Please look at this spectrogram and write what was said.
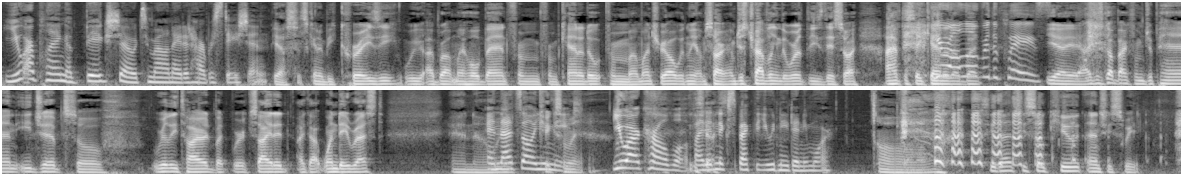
you. are playing a big show tomorrow night at Harbor Station. Yes, it's going to be crazy. We I brought my whole band from from Canada, from uh, Montreal with me. I'm sorry, I'm just traveling the world these days, so I, I have to say Canada. You're all over the place. yeah, yeah. I just got back from Japan, Egypt, so really tired, but we're excited. I got one day rest, and uh, And that's all you need. You are Karl Wolf. I didn't expect that you would need any more. Oh, see that? She's so cute and she's sweet.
